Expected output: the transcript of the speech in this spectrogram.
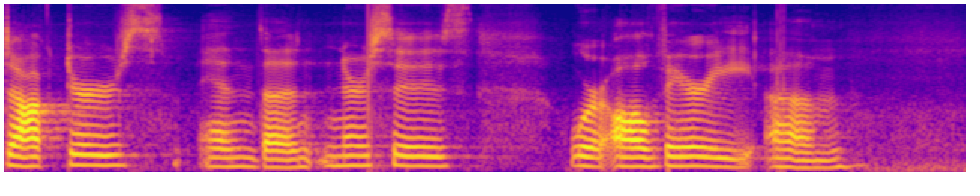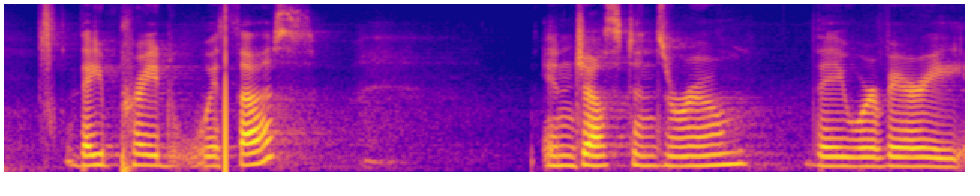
doctors and the nurses were all very, um, they prayed with us in Justin's room. They were very,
